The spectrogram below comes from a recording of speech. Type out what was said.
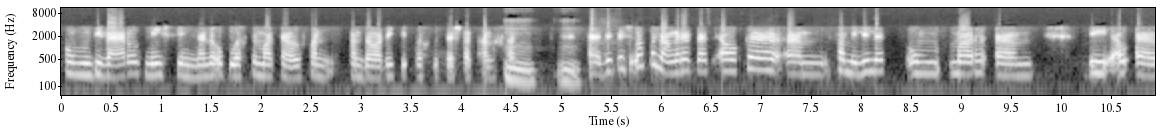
om die wêreld nie sien hulle op hoogte maar te hou van van daardie tipe goeders wat aangaan. Mm, mm. Uh, dit is ook belangrik dat elke ehm um, familielid om maar ehm um, die uh, uh,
